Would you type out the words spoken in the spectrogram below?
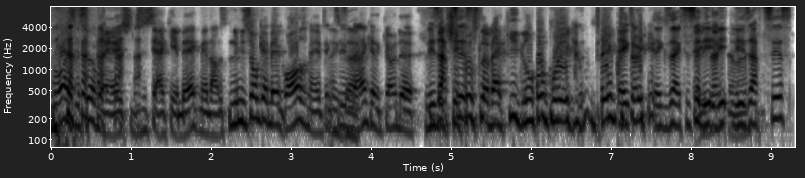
Ouais, c'est ça. Ben, je dis c'est à Québec, mais dans, c'est une émission québécoise, mais effectivement, quelqu'un de, Les de artistes. Tchécoslovaquie, gros, pour écouter. Ex- écouter. Exact, c'est ça. Les, les- artistes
